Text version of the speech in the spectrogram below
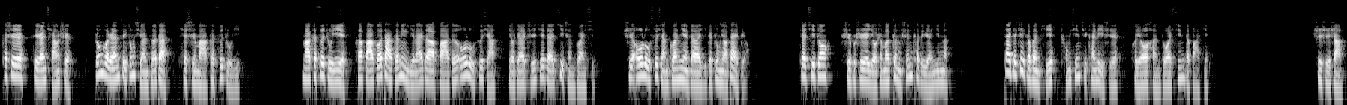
可是，虽然强势，中国人最终选择的却是马克思主义。马克思主义和法国大革命以来的法德欧陆思想有着直接的继承关系，是欧陆思想观念的一个重要代表。这其中是不是有什么更深刻的原因呢？带着这个问题重新去看历史，会有很多新的发现。事实上，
